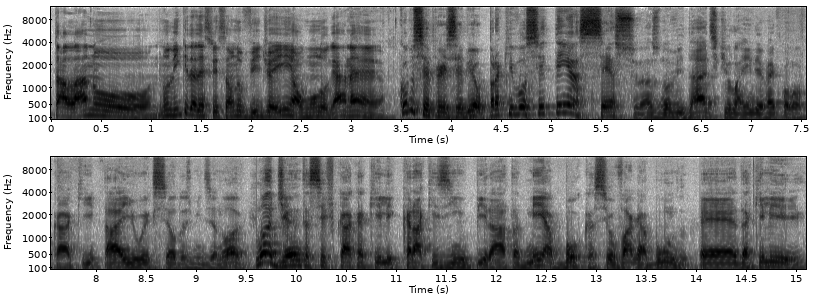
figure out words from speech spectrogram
tá lá no, no link da descrição do vídeo aí, em algum lugar, né? Como você percebeu, para que você tenha acesso às novidades que o Laender vai colocar aqui, tá? E o Excel 2019, 2019, não adianta você ficar com aquele craquezinho pirata meia boca, seu vagabundo, é, daquele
